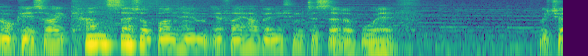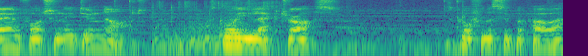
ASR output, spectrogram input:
Okay, so I can set up on him if I have anything to set up with. Which I unfortunately do not. Let's go Eelektross. Let's go for the superpower.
